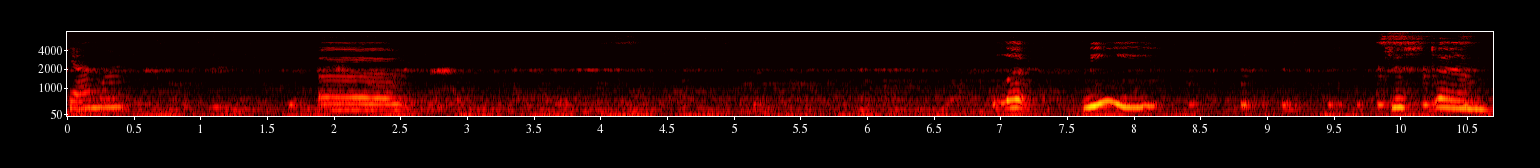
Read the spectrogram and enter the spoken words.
camera. Uh, let me just um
